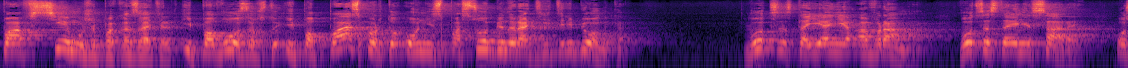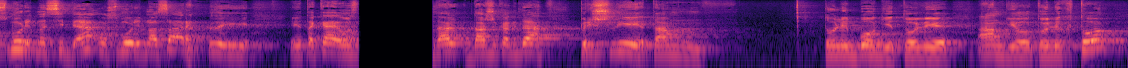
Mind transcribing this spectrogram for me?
по всем уже показателям, и по возрасту, и по паспорту он не способен родить ребенка. Вот состояние Авраама, вот состояние Сары. Он смотрит на себя, он смотрит на Сары, и, и такая, даже когда пришли там то ли боги, то ли ангелы, то ли кто,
